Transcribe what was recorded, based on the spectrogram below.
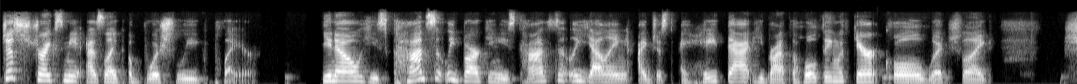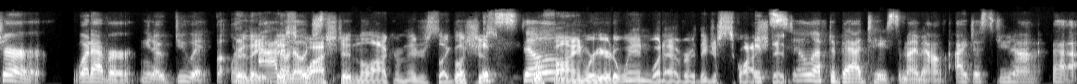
just strikes me as like a bush league player. You know, he's constantly barking, he's constantly yelling. I just I hate that. He brought up the whole thing with Gerrit Cole, which like, sure, whatever, you know, do it. But like Sure, they, I they don't know. it's- squashed it in the locker room. They're just like, let's just, still we're fine. We're here to win, whatever. They just squashed It it. still left a bad taste in my mouth. I just do not. Uh,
